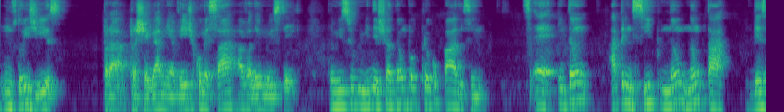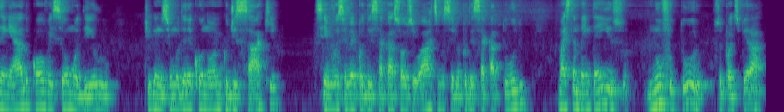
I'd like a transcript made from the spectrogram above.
uns dois dias para chegar a minha vez de começar a valer o meu stake. Então, isso me deixou até um pouco preocupado, assim. É, então, a princípio, não não está desenhado qual vai ser o modelo, digamos assim, o modelo econômico de saque se você vai poder sacar só os rewards, se você vai poder sacar tudo, mas também tem isso. No futuro, você pode esperar.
